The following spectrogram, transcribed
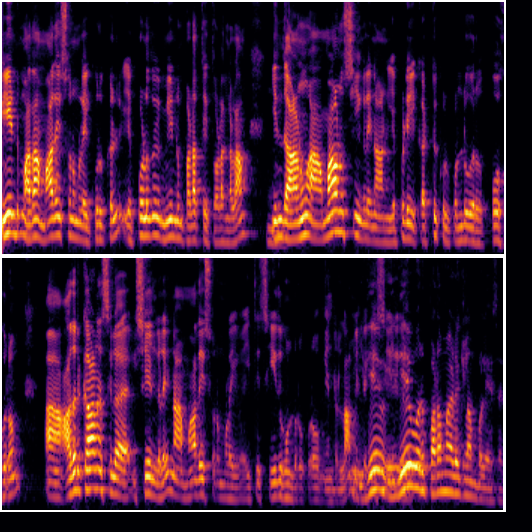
மீண்டும் அதான் மாதேஸ்வரமலை குருக்கள் எப்பொழுது மீண்டும் படத்தை தொடங்கலாம். இந்த அணு அமானுஷ்யங்களை நான் எப்படி கட்டுக்குள் கொண்டு வர போகிறோம்? அதற்கான சில விஷயங்களை நான் மாதேஸ்வரமலை வைத்து செய்து கொண்டிருக்கிறோம் என்றெல்லாம் இன்றைக்கு இதே ஒரு படமா எடுக்கலாம் போலயே சார்.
